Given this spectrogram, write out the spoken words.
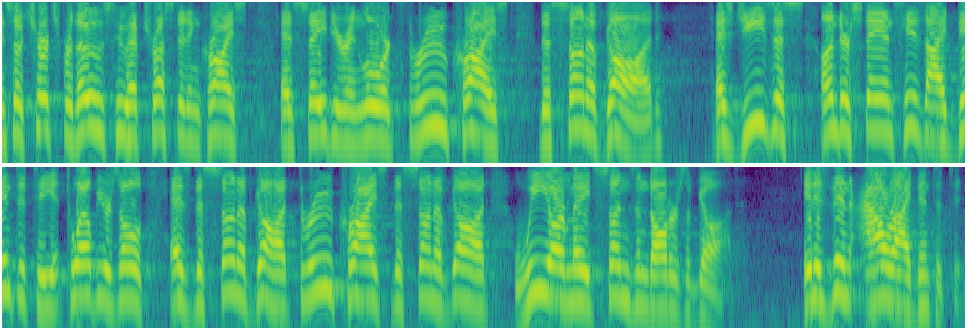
And so, church, for those who have trusted in Christ as Savior and Lord through Christ, the Son of God, as Jesus understands his identity at 12 years old as the Son of God, through Christ, the Son of God, we are made sons and daughters of God. It is then our identity.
